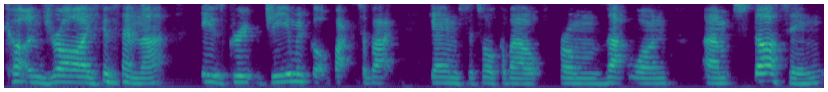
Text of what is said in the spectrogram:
cut and dry than that is Group G, and we've got back to back games to talk about from that one. Um, starting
